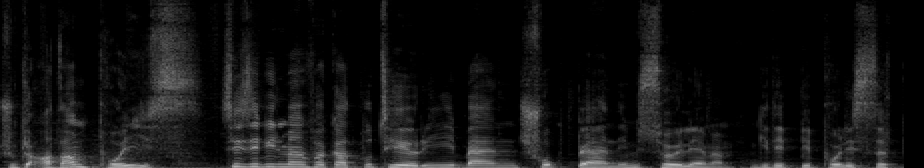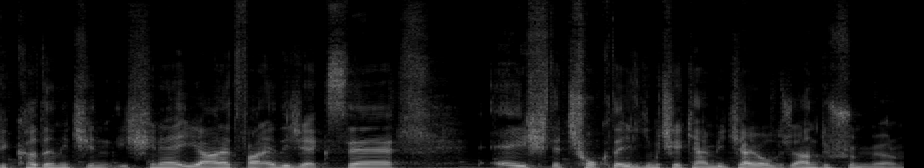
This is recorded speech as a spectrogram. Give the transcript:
Çünkü adam polis. Sizi bilmem fakat bu teoriyi ben çok beğendiğimi söyleyemem. Gidip bir polis sırf bir kadın için işine ihanet falan edecekse e işte çok da ilgimi çeken bir hikaye olacağını düşünmüyorum.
